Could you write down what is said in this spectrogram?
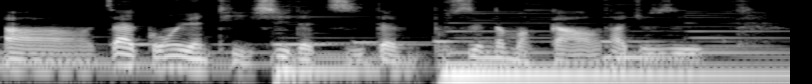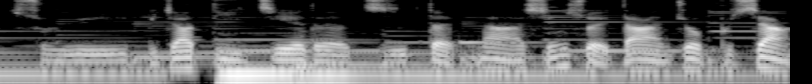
啊、呃，在公务员体系的职等不是那么高，他就是。属于比较低阶的职等，那薪水当然就不像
